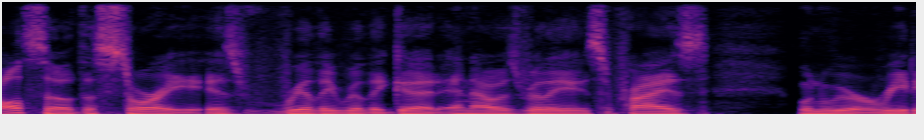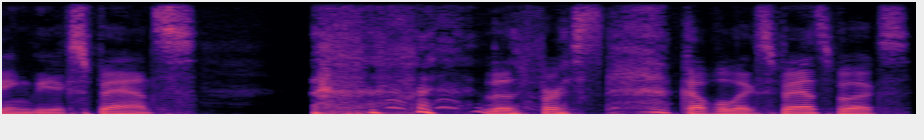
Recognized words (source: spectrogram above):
also the story is really, really good. And I was really surprised when we were reading The Expanse, the first couple Expanse books.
